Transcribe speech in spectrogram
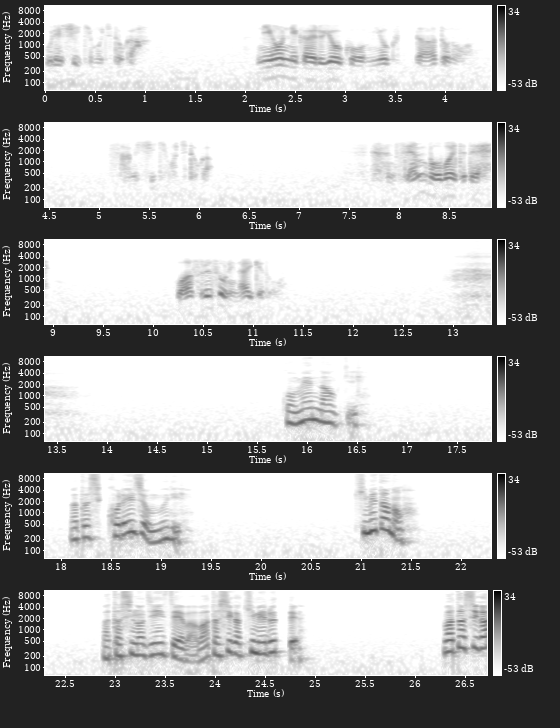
嬉しい気持ちとか日本に帰る陽子を見送った後の寂しい気持ちとか。全部覚えてて忘れそうにないけど。ごめん直樹。私これ以上無理。決めたの私の人生は私が決めるって。私が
